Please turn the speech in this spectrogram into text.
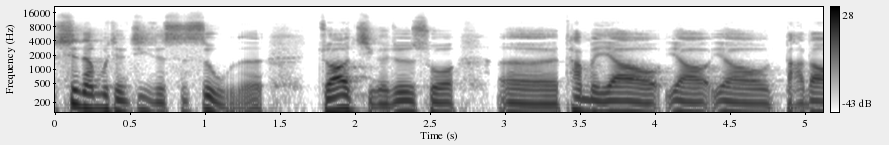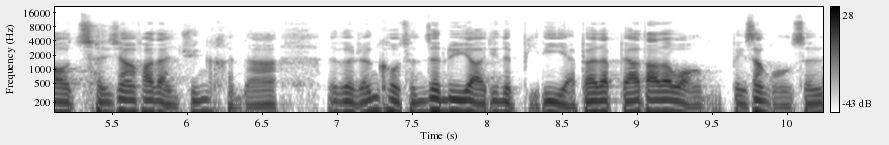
现在目前进行的“十四五”呢，主要几个就是说，呃，他们要要要达到城乡发展均衡啊，那个人口城镇率要一定的比例啊，不要不要大到往北上广深，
